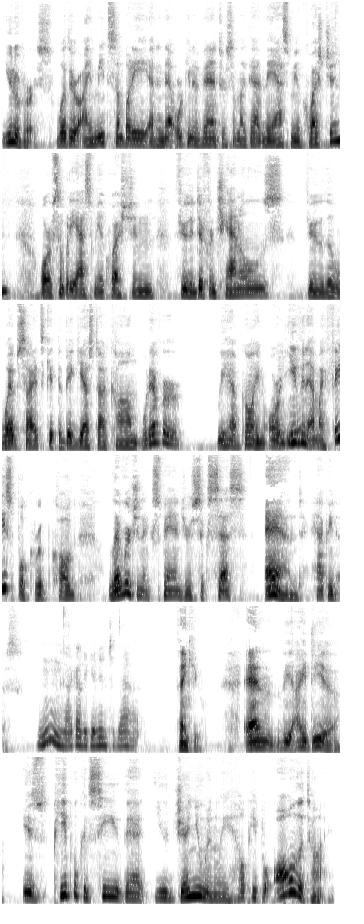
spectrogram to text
universe, whether I meet somebody at a networking event or something like that and they ask me a question, or if somebody asks me a question through the different channels, through the websites, getthebigyes.com, whatever we have going, or even at my Facebook group called Leverage and Expand Your Success and Happiness. Mm, I got to get into that. Thank you. And the idea is people can see that you genuinely help people all the time.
